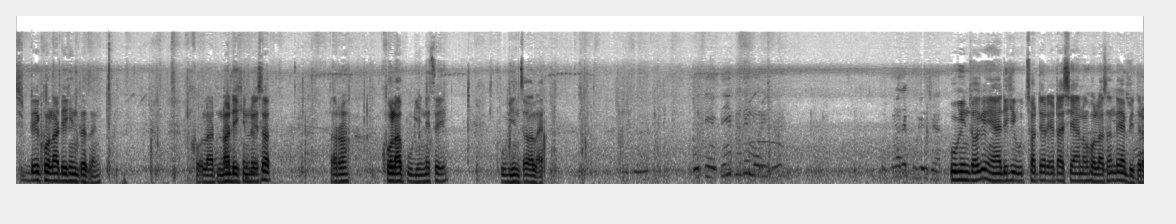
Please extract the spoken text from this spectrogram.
सिधै खोला देखिन्छ चाहिँ। खोला नदेखिने रहेछ तर खोला पुगिने चाहिँ पुगिन्छ होला त्यही त्यही पुगै मरिन्छ खोला चाहिँ पुगिन्छ कि? यहाँदेखि उछटेर यता सानो खोला छ नि त यहाँभित्र।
